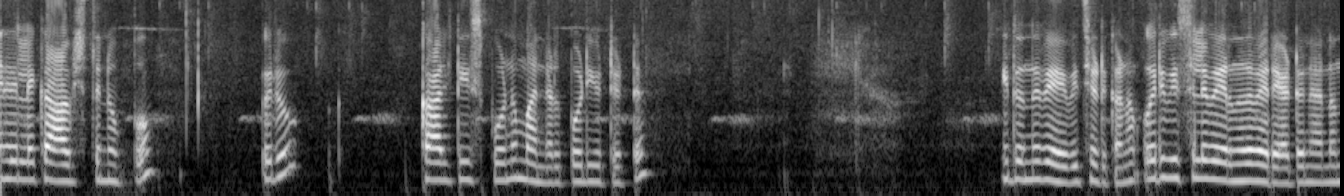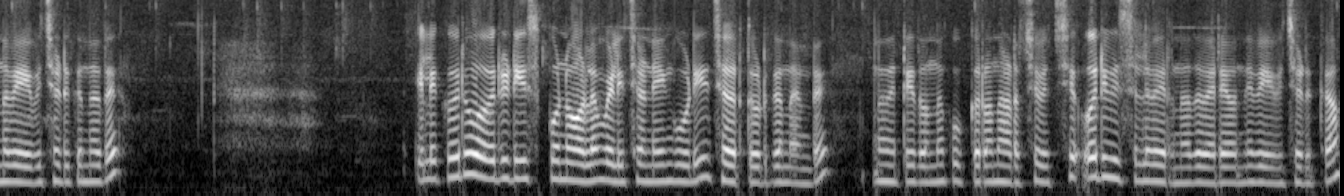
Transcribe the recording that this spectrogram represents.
ഇതിലേക്ക് ആവശ്യത്തിന് ഉപ്പും ഒരു കാൽ ടീസ്പൂണ് മഞ്ഞൾപ്പൊടി ഇട്ടിട്ട് ഇതൊന്ന് വേവിച്ചെടുക്കണം. ഒരു വിസിൽ വരുന്നത് വരെ ആട്ടോ ഞാനൊന്ന് വേവിച്ചെടുക്കുന്നത്. ഇതിലേക്ക് ഒരു ഒരു ടീസ്പൂണോളം വെളിച്ചെണ്ണയും കൂടി ചേർത്ത് കൊടുക്കുന്നുണ്ട്. എന്നിട്ട് ഇതൊന്ന് കുക്കറൊന്ന് അടച്ച് വെച്ച് ഒരു വിസിൽ വരുന്നത് വരെ ഒന്ന് വേവിച്ചെടുക്കാം.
